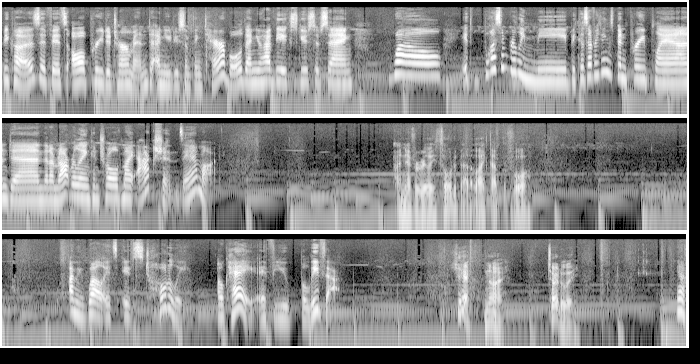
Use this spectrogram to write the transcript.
Because if it's all predetermined and you do something terrible, then you have the excuse of saying, well, it wasn't really me because everything's been pre planned and then I'm not really in control of my actions, am I? I never really thought about it like that before. I mean, well, it's it's totally okay if you believe that. Yeah, no, totally. Yeah.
